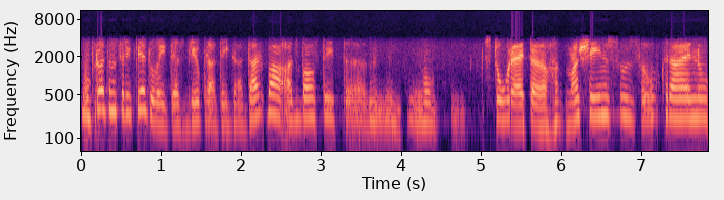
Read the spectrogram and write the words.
Un, protams, arī piedalīties brīvprātīgā darbā, atbalstīt, nu, stūrēt mašīnas uz Ukrainu,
